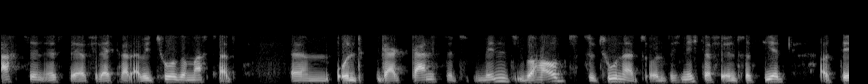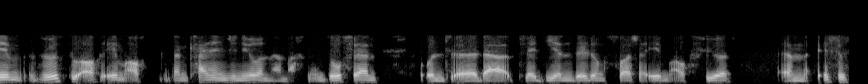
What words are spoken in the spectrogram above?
18 ist, der vielleicht gerade Abitur gemacht hat ähm, und gar, gar nichts mit MINT überhaupt zu tun hat und sich nicht dafür interessiert, aus dem wirst du auch eben auch dann keine Ingenieure mehr machen. Insofern, und äh, da plädieren Bildungsforscher eben auch für, ähm, ist es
